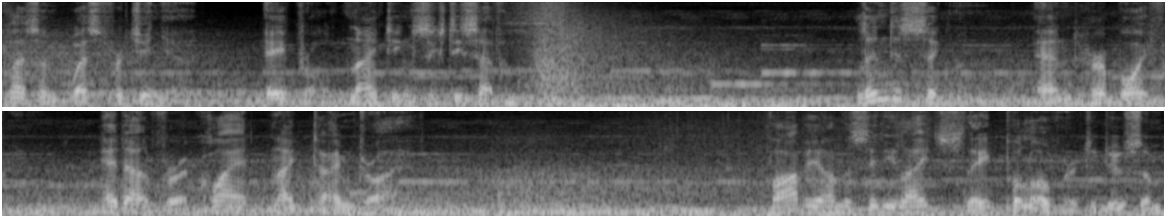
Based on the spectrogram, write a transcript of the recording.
Pleasant, West Virginia, April 1967. Linda Sigmund and her boyfriend head out for a quiet nighttime drive. Far beyond the city lights, they pull over to do some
